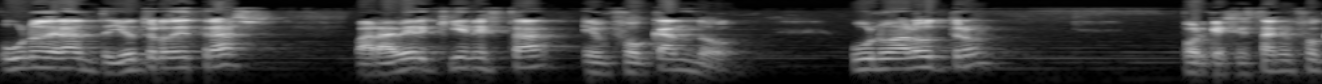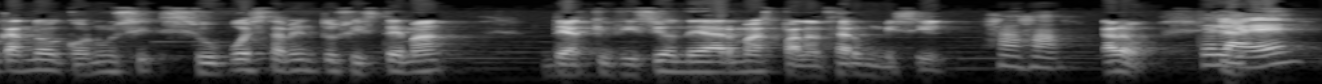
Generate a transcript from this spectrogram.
uno delante y otro detrás para ver quién está enfocando uno al otro, porque se están enfocando con un supuestamente un sistema de adquisición de armas para lanzar un misil. Ajá. Claro. Tela, Y- ¿eh?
